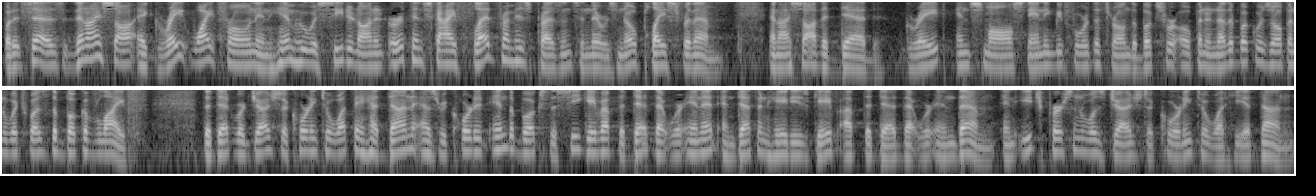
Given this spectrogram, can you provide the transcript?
But it says, Then I saw a great white throne, and him who was seated on it. Earth and sky fled from his presence, and there was no place for them. And I saw the dead, great and small, standing before the throne. The books were open. Another book was open, which was the book of life. The dead were judged according to what they had done, as recorded in the books. The sea gave up the dead that were in it, and death and Hades gave up the dead that were in them. And each person was judged according to what he had done.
